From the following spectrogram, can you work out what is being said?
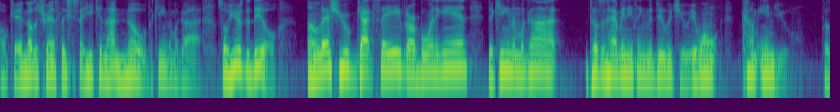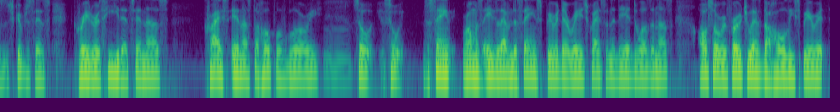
Okay, another translation say he cannot know the kingdom of God. So here's the deal: unless you got saved or born again, the kingdom of God doesn't have anything to do with you. It won't come in you. because the scripture says, "Greater is He that's in us, Christ in us, the hope of glory." Mm-hmm. So, so the same Romans eight eleven, the same Spirit that raised Christ from the dead dwells in us, also referred to as the Holy Spirit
